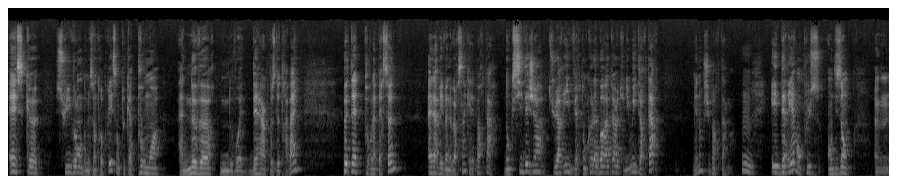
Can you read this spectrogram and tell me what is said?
Est-ce que, suivant dans mes entreprises, en tout cas pour moi, à 9h, nous devons être derrière le poste de travail, peut-être pour la personne, elle arrive à 9h05, elle n'est pas en retard. Donc si déjà tu arrives vers ton collaborateur et tu dis oui, tu es en retard, mais non, je suis pas en retard moi. Hmm. Et derrière, en plus, en disant euh,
